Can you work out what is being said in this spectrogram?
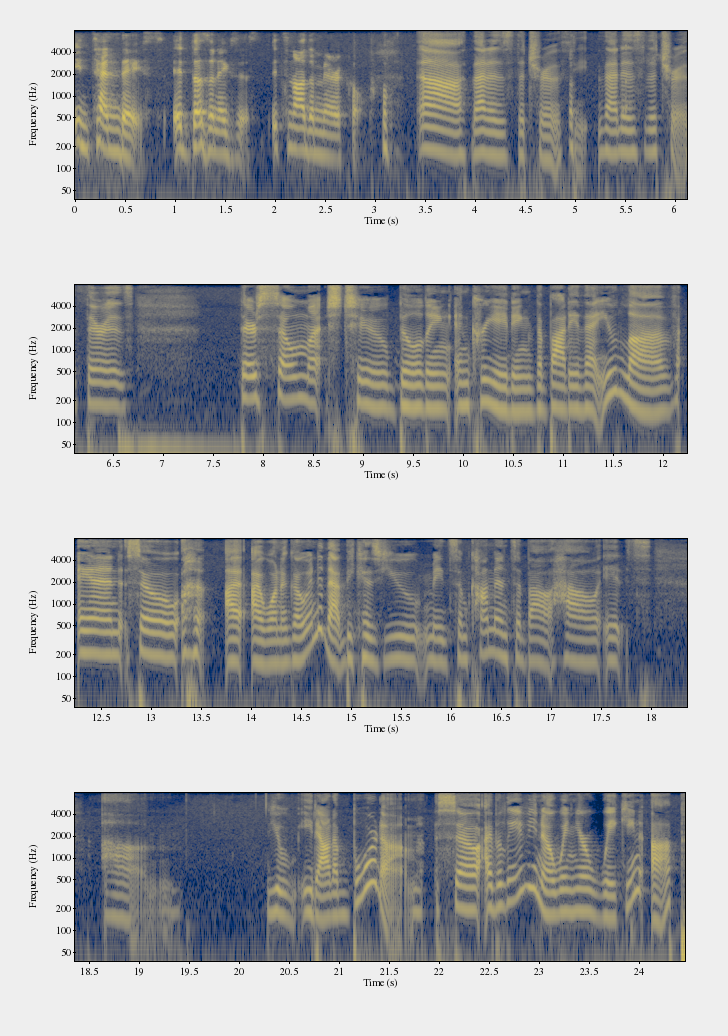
in 10 days. It doesn't exist. It's not a miracle. Ah, that is the truth. that is the truth. There is there's so much to building and creating the body that you love. And so I, I want to go into that because you made some comments about how it's um, you eat out of boredom. So I believe, you know, when you're waking up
